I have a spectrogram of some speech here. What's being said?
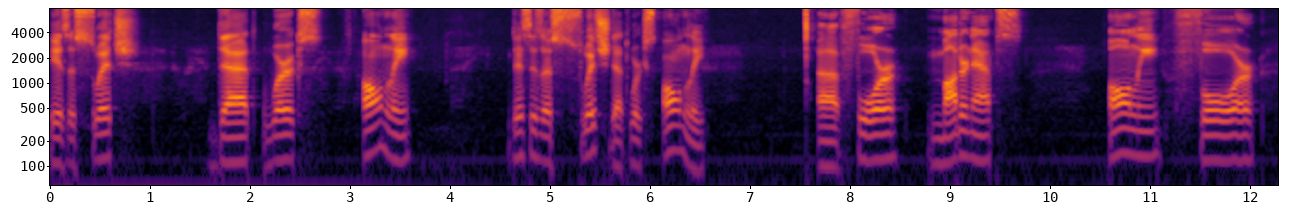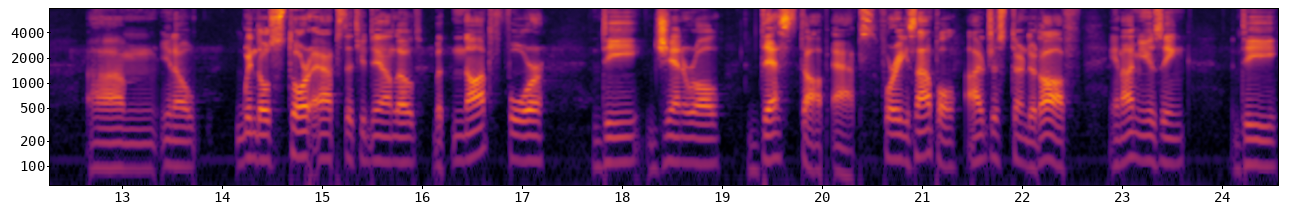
is a switch that works only. This is a switch that works only uh, for modern apps only for um, you know Windows Store apps that you download, but not for the general desktop apps. For example, I've just turned it off and I'm using the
